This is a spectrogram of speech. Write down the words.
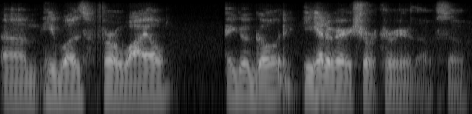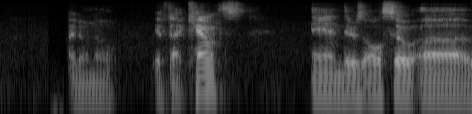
Um, he was for a while a good goalie. He had a very short career though, so I don't know if that counts. And there's also uh,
